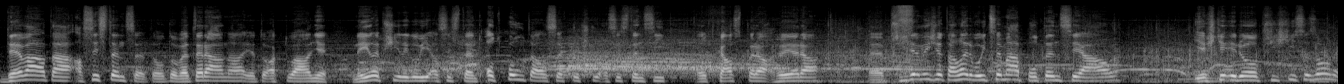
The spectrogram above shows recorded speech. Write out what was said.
Devátá asistence tohoto veterána, je to aktuálně nejlepší ligový asistent, odpoutal se v počtu asistencí od Kaspera Höjera. Eh, Přijde mi, že tahle dvojice má potenciál ještě i do příští sezóny.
